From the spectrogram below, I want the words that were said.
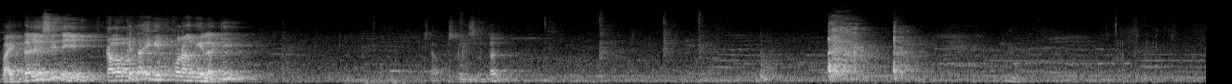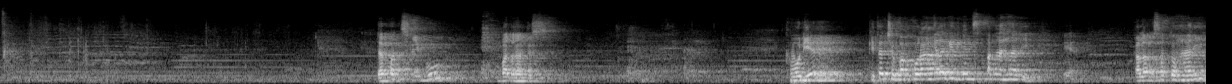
Baik, dari sini kalau kita ingin kurangi lagi dulu sebentar. Dapat 1400 Kemudian kita coba kurangi lagi dengan setengah hari. Ya. Kalau satu hari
